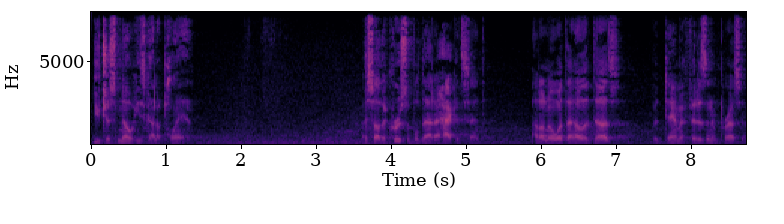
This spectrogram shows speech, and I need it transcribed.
You just know he's got a plan. I saw the Crucible data Hackett sent. I don't know what the hell it does, but damn if it isn't impressive.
